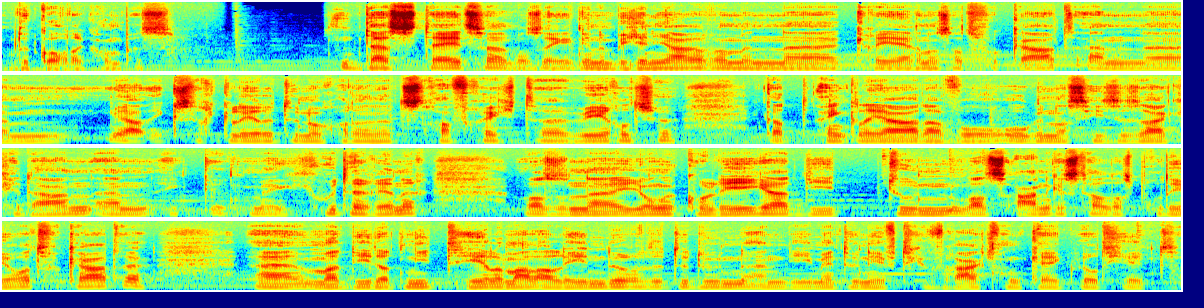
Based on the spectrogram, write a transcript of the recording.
op de Corde Campus. Destijds, dat was eigenlijk in de beginjaren van mijn uh, carrière als advocaat. En um, ja, ik circuleerde toen nog wat in het strafrechtwereldje. Uh, ik had enkele jaren daarvoor ook een assisezaak gedaan. En ik me goed herinner, was een uh, jonge collega die toen was aangesteld als prodeo-advocaat. maar die dat niet helemaal alleen durfde te doen. En die mij toen heeft gevraagd van, kijk, wilt je het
